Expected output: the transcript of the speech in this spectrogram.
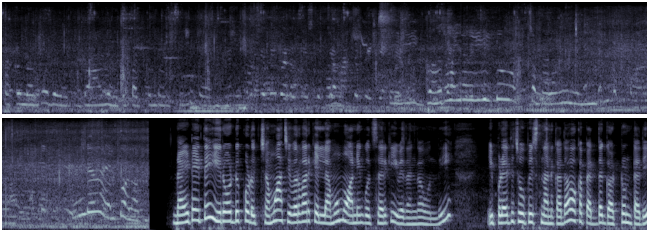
అక్కడ వరకు బాగా వచ్చి గౌరవమైన నీళ్ళు చండాలని వెళ్ళిపోవాలి నైట్ అయితే ఈ రోడ్డుకి కూడా వచ్చాము. ఆ చివరి వరకు వెళ్ళాము. మార్నింగ్ వచ్చేసరికి ఈ విధంగా ఉంది. ఇప్పుడైతే చూపిస్తున్నాను కదా ఒక పెద్ద గట్టు ఉంటుంది.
